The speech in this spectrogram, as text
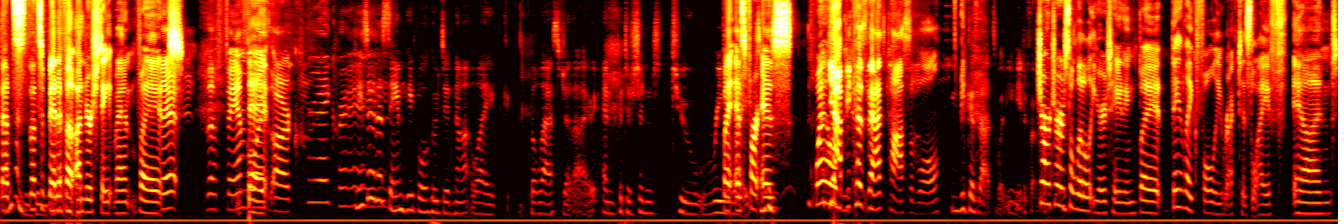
that's that's a being bit of an understatement, but there The fanboys That- are cray cray. These are the same people who did not like The Last Jedi and petitioned to re. But as far as well, Yeah, because that's possible. because that's what you need to focus. Jar on. Jar's a little irritating, but they like fully wrecked his life and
